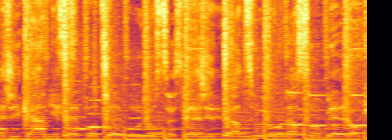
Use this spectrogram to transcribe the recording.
Neříkám nic, nepotřebuju se svěřit Pracuju na sobě roky,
